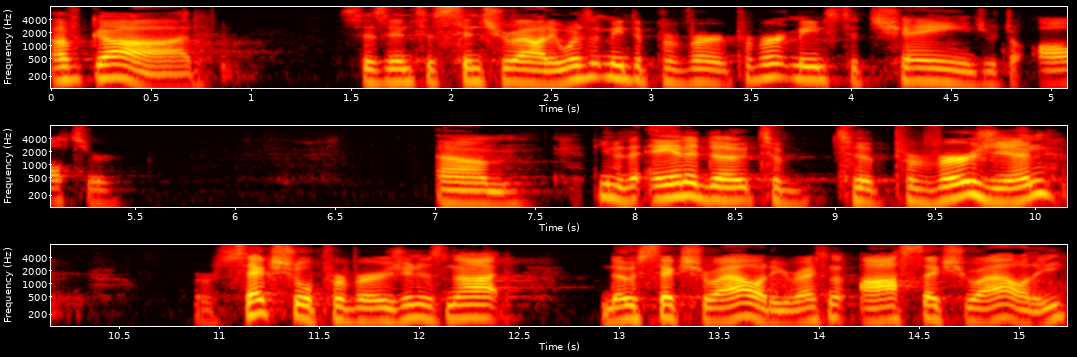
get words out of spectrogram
of God. Says into sensuality. What does it mean to pervert? Pervert means to change or to alter. Um, you know, the antidote to, to perversion or sexual perversion is not no sexuality, right? It's not asexuality.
